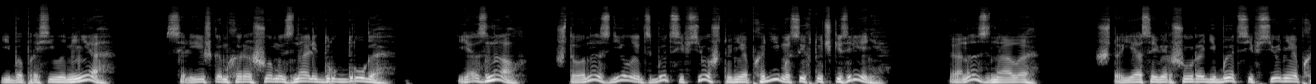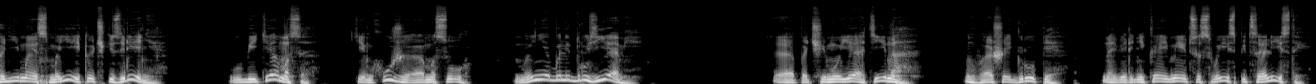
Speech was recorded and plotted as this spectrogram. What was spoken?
ибо просила меня. Слишком хорошо мы знали друг друга. Я знал, что она сделает с Бетси все, что необходимо с их точки зрения. Она знала, что я совершу ради Бетси все необходимое с моей точки зрения. Убить Амоса, тем хуже Амосу. Мы не были друзьями. А почему я, Тина? В вашей группе наверняка имеются свои специалисты.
